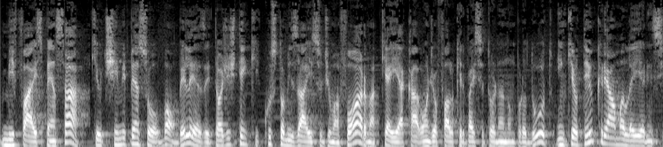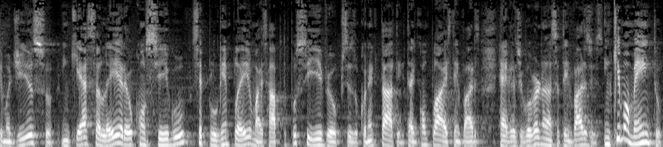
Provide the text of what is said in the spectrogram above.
me faz pensar que o time pensou, bom, beleza, então a gente tem que customizar isso de uma forma, que aí é onde eu falo que ele vai se tornando um produto, em que eu tenho que criar uma layer em cima disso em que essa layer eu consigo ser plug and play o mais rápido possível, eu preciso conectar, tem que estar em compliance, tem várias regras de governança, tem vários isso. Em que momento,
